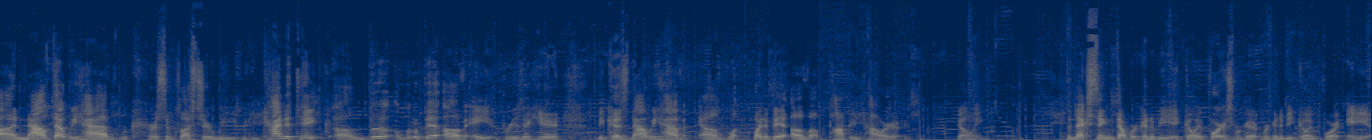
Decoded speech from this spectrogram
Uh, now that we have Recursive Cluster, we, we can kind of take a little, a little bit of a breather here, because now we have uh, quite a bit of popping power going. The next thing that we're going to be going for is we're going we're to be going for a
